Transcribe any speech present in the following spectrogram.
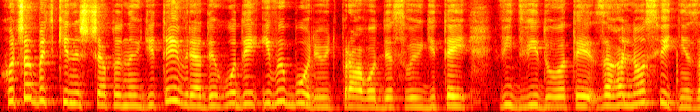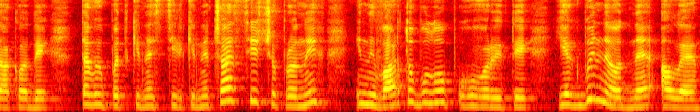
Хоча батьки нещеплених дітей в ряди годи і виборюють право для своїх дітей відвідувати загальноосвітні заклади, та випадки настільки нечасті, що про них і не варто було б говорити, якби не одне але.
